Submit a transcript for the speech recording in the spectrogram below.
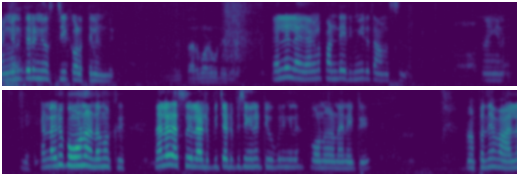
അങ്ങനത്തെ ഒരു ന്യൂസ് ഈ കുളത്തിലുണ്ട്. അല്ലല്ല ഞങ്ങൾ പണ്ട് എരുമീര് താമസിച്ചത്. അങ്ങനെ. കണ്ട അവർ പോണുണ്ടോ നോക്ക്. നല്ല രസമില്ല. അടുപ്പിച്ച് അടുപ്പിച്ച് ഇങ്ങനെ ട്യൂബിൽ ഇങ്ങനെ പോണ കാണാനായിട്ട്. അപ്പം അതേ വല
